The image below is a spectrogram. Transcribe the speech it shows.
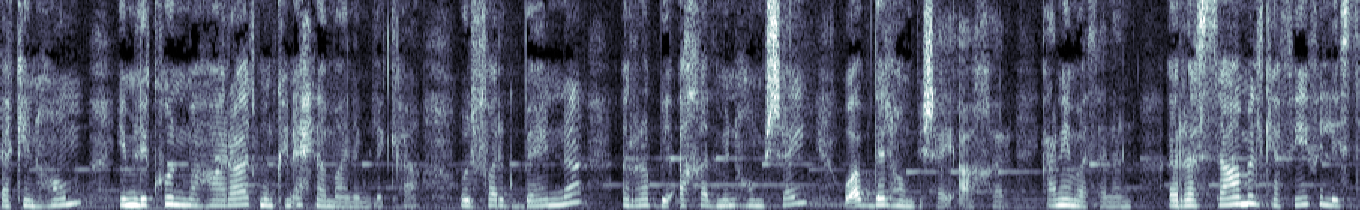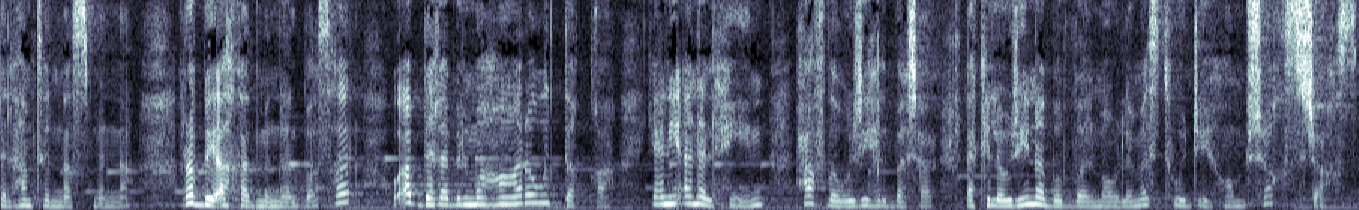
لكن هم يملكون مهارات ممكن إحنا ما نملكها. والفرق بيننا ربي أخذ منهم شيء وأبدلهم بشيء آخر. يعني مثلا الرسام الكفيف اللي استلهمت النص منه. ربي أخذ منه البصر وأبدله بالمهارة والدقة. يعني أنا الحين حافظة وجيه البشر لكن لو جينا بالظلمة ولمست وجيههم شخص شخص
